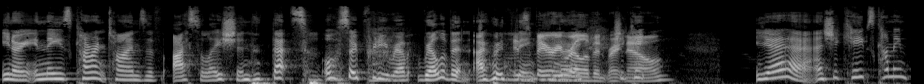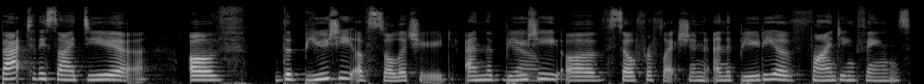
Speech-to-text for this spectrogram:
you know, in these current times of isolation, that's mm-hmm. also pretty re- relevant, I would think. It's very you know? relevant right she now. Keep, yeah. And she keeps coming back to this idea of the beauty of solitude and the beauty yeah. of self reflection and the beauty of finding things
